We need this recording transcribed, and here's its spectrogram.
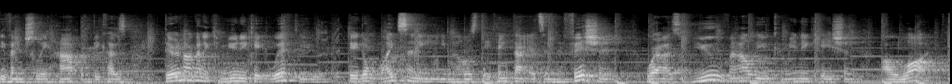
eventually happen because they're not going to communicate with you. They don't like sending emails. They think that it's inefficient, whereas you value communication a lot.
